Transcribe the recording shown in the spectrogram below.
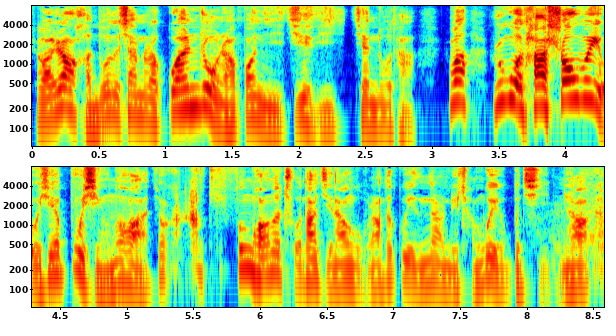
是吧？让很多的下面的观众，然后帮你集体监督他，是吧？如果他稍微有些不行的话，就啊疯狂的戳他脊梁骨，让他跪在那里长跪不起，你知道？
